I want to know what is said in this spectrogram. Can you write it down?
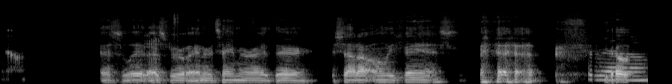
you know. That's lit. That's real entertainment right there. Shout out OnlyFans. Yo,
